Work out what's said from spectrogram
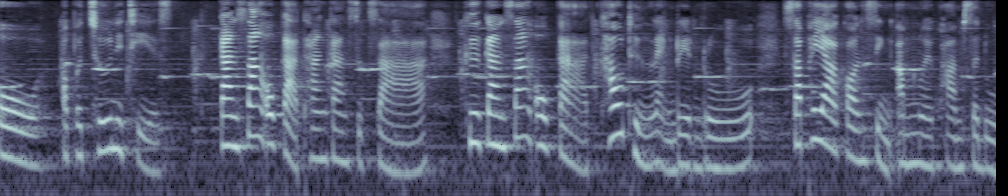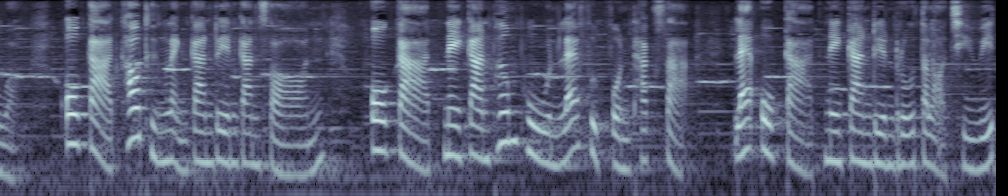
O opportunities การสร้างโอกาสทางการศึกษา คือการสร้างโอกาสเข้าถึงแหล่งเรียนรู้ ทรัพยากรสิ่งอำนวยความสะดวก โอกาสเข้าถึงแหล่งการเรียนการสอน โอกาสในการเพิ่มพูนและฝึกฝนทักษะ และโอกาสในการเรียนรู้ตลอดชีวิต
